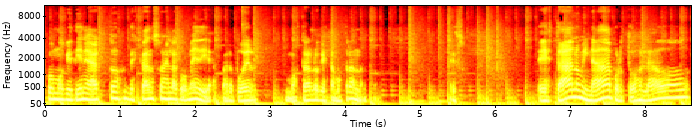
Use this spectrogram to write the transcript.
como que tiene hartos descansos en la comedia para poder mostrar lo que está mostrando. Eso. Está nominada por todos lados,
